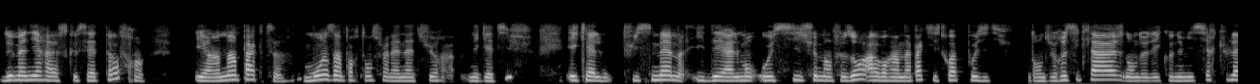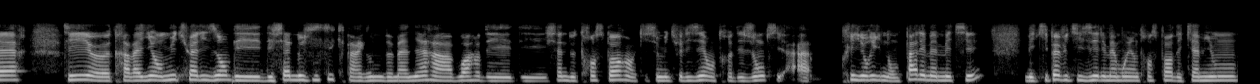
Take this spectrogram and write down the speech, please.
de manière à ce que cette offre et un impact moins important sur la nature négatif et qu'elle puisse même idéalement aussi, chemin faisant, avoir un impact qui soit positif. Dans du recyclage, dans de l'économie circulaire, c'est euh, travailler en mutualisant des, chaînes logistiques, par exemple, de manière à avoir des, des chaînes de transport hein, qui se mutualisent entre des gens qui priori n'ont pas les mêmes métiers, mais qui peuvent utiliser les mêmes moyens de transport, des camions,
